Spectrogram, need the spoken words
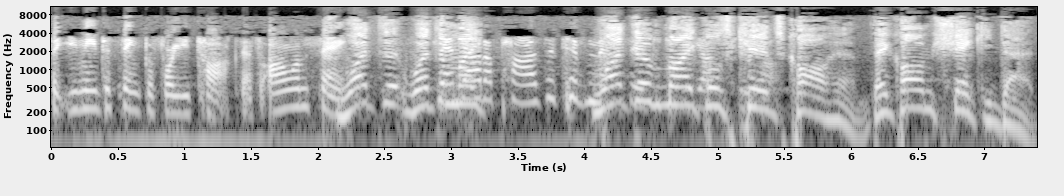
that you need to think before you talk. That's all I'm saying. What? Do, what do Send my out a positive message. What do Michael's young people. kids call him? They call him Shaky Dad.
